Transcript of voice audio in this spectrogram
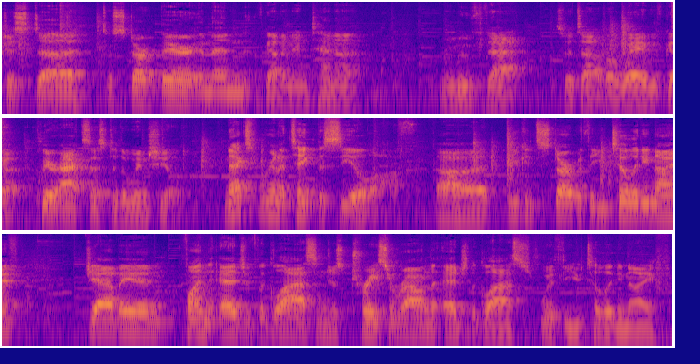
just uh, to start there and then I've got an antenna, removed that so it's out of our way. We've got clear access to the windshield. Next we're gonna take the seal off. Uh, you can start with a utility knife, jab in, find the edge of the glass and just trace around the edge of the glass with the utility knife.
